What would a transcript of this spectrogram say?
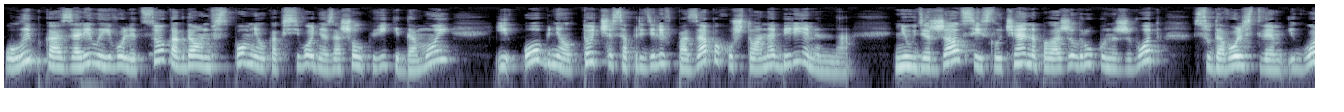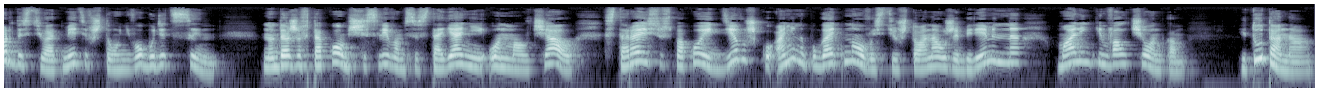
Улыбка озарила его лицо, когда он вспомнил, как сегодня зашел к Вике домой и обнял, тотчас определив по запаху, что она беременна. Не удержался и случайно положил руку на живот, с удовольствием и гордостью отметив, что у него будет сын. Но даже в таком счастливом состоянии он молчал, стараясь успокоить девушку, а не напугать новостью, что она уже беременна маленьким волчонком. И тут она,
